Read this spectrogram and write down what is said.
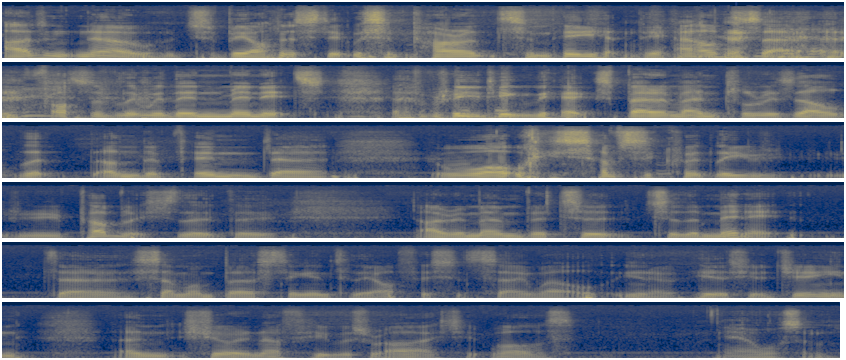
I didn't know. To be honest, it was apparent to me at the outset, and possibly within minutes of reading the experimental result that underpinned uh, what we subsequently published. The, the, I remember to, to the minute uh, someone bursting into the office and saying, Well, you know, here's your gene. And sure enough, he was right. It was. Yeah, awesome.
